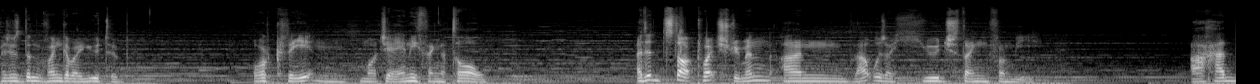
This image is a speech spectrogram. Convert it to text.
I just didn't think about YouTube or creating much of anything at all. I did start Twitch streaming, and that was a huge thing for me. I had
